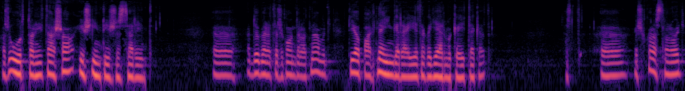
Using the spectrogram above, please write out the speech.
az Úr tanítása és intése szerint. A döbbenetes gondolatnál, hogy ti apák ne ingereljétek a gyermekeiteket. Ezt, és akkor azt mondja, hogy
